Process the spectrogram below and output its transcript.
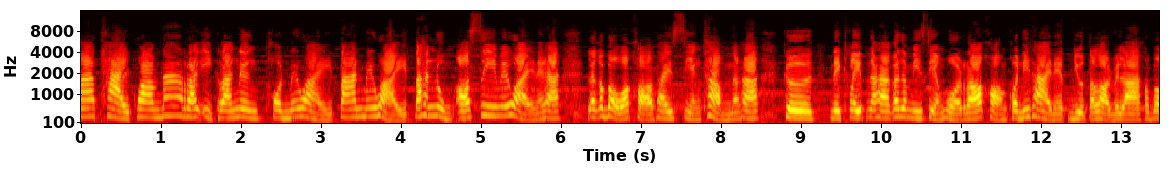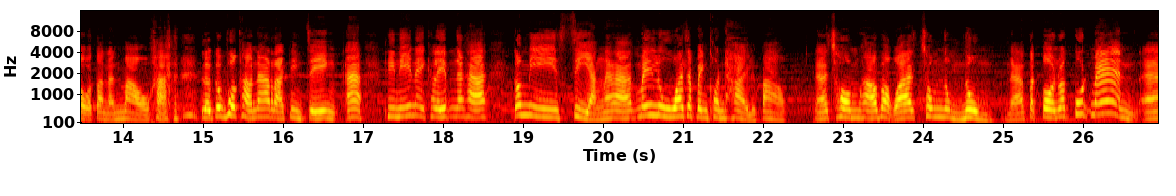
มาถ่ายความน่ารักอีกครั้งหนึ่งทนไม่ไหว ต้านไม่ไหว ต้านหนุ่มออสซี่ไม่ไหวนะคะ แล้วก็บอกว่าขออภัยเสียงขำนะคะ คือในคลิปนะคะก็จะมีเสียงหัวเราะของคนที่ถ่ายเนี่ยอยู่ตลอดเวลาเขาบอกว่าตอนนั้นเมาค่ะ แล้วก็พวกเขาน่ารักจริงๆอะทีนี้ในคลิปนะคะ ก็มีเสียงนะคะ ไม่รู้ว่าจะเป็นคนถ่ายหรือเปล่า นะชมเขาบอกว่าชมหนุ่มๆนะตะโกนว่า good man อ่า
